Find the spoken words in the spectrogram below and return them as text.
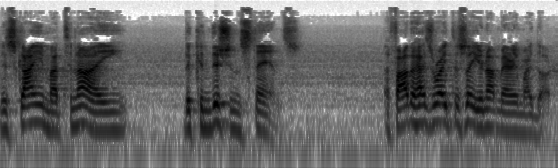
Niskayim Matnai, the condition stands. A father has a right to say, You're not marrying my daughter.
